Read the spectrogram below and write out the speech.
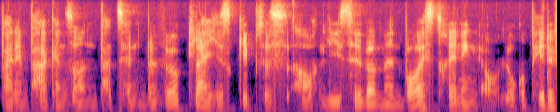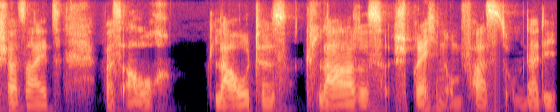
bei den Parkinson-Patienten bewirkt. Gleiches gibt es auch ein Lee Silverman Voice Training, logopädischerseits, was auch lautes, klares Sprechen umfasst, um da die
